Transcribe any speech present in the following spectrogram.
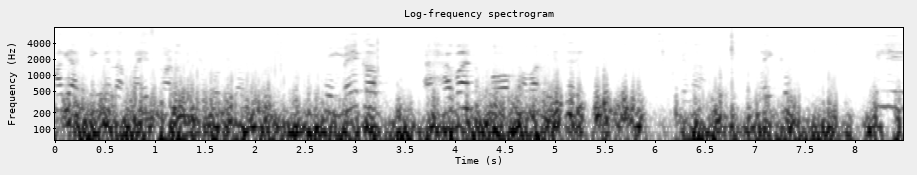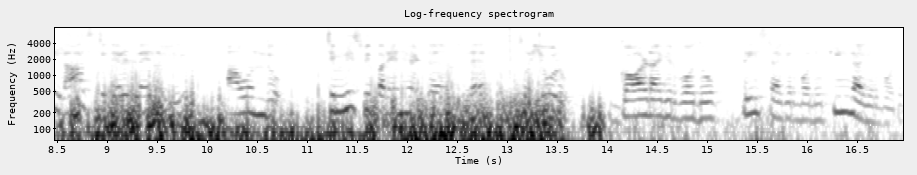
ಹಾಗೆ ಆ ಕಿಂಗನ್ನ ಪ್ರೈಸ್ ಮಾಡೋದಕ್ಕೆ ಹೋಗಿದ್ದಾರೆ. Who make up heaven of our misery ಓಕೆನಾ ಲೈಕ್ ಇಲ್ಲಿ ಲಾಸ್ಟ್ ಎರಡು ಲೈನಲ್ಲಿ ಆ ಒಂದು ಚಿಮ್ನಿ ಸ್ವೀಪರ್ ಏನು ಹೇಳ್ತಾರೆ ಅಂದರೆ ಸೊ ಇವರು ಗಾಡ್ ಆಗಿರ್ಬೋದು ಪ್ರೀಸ್ಟ್ ಆಗಿರ್ಬೋದು ಕಿಂಗ್ ಆಗಿರ್ಬೋದು,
